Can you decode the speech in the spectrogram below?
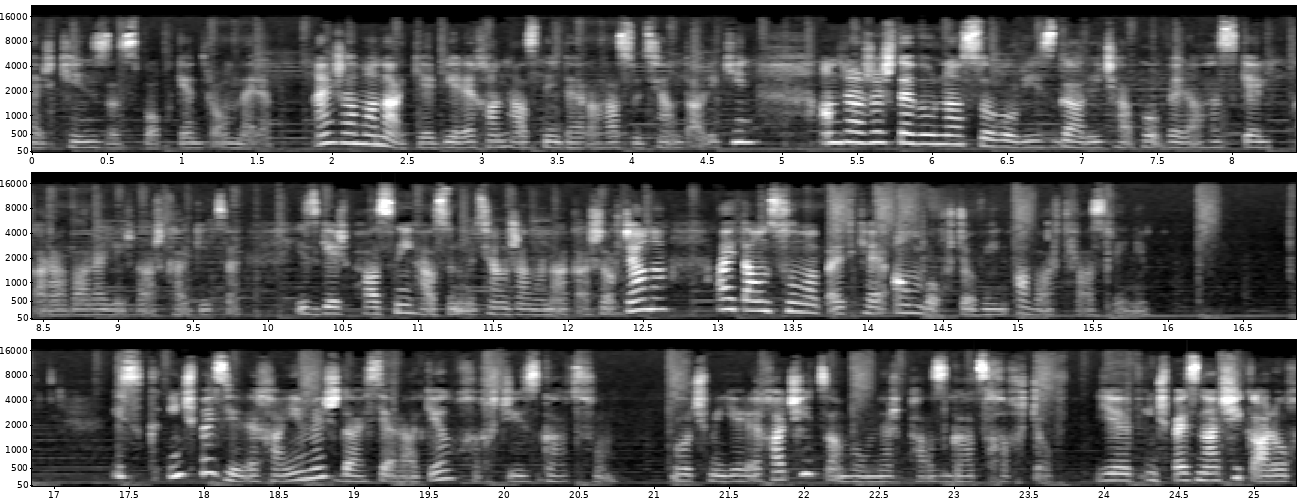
ներքին զսպող կենտրոնները։ Այն ժամանակ, երբ երեխան հասնի դեռահասության տարիքին, անհրաժեշտ է որ նա սովորի զգալի չափով վերահսկել կառավարել իր վարքագիծը։ Իսկ երբ հասնի հասունության ժամանակաշրջանը, այդ անցումը պետք է ամբողջովին ավարտված լինի։ Իսկ ինչպես երեխայի մեջ դասյարակել խղճի զգացում Ոչ մի երեխա չի ծնվում նրբազգաց խղճով։ Եվ ինչպես նա չի կարող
